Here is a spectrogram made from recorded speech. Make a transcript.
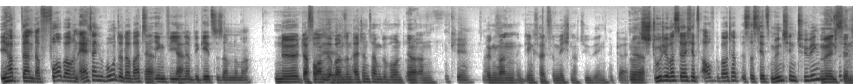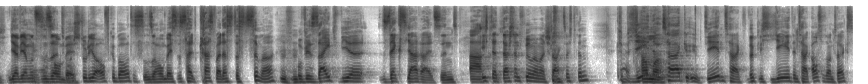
ihr habt dann davor bei euren Eltern gewohnt oder wart ihr Ja. irgendwie Ja. in einer WG zusammen nochmal? Nö, davor haben wir Nee. bei unseren Eltern zusammen gewohnt Ja. und dann Okay. Ja, irgendwann ging es halt für mich nach Tübingen. geil. Ja. Das Studio, was ihr euch jetzt aufgebaut habt, ist das jetzt München, Tübingen? München. Ja, wir haben uns Ja, unser Homebase. Tonstudio aufgebaut. Das ist unser Homebase. Das ist halt krass, weil das ist das Zimmer, wo wir seit wir sechs Jahre alt sind. Ach. Ich, da, da stand früher mal mein Schlagzeug drin. Ich habe jeden Hammer. Tag geübt. Jeden Tag. Wirklich jeden Tag. Außer sonntags.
